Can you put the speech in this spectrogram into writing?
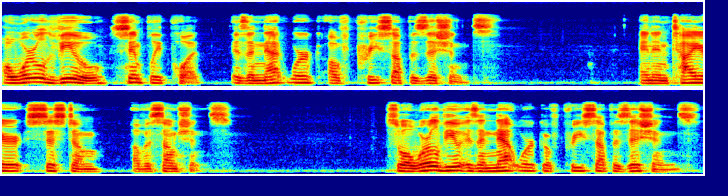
A worldview, simply put, is a network of presuppositions, an entire system of assumptions. So, a worldview is a network of presuppositions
